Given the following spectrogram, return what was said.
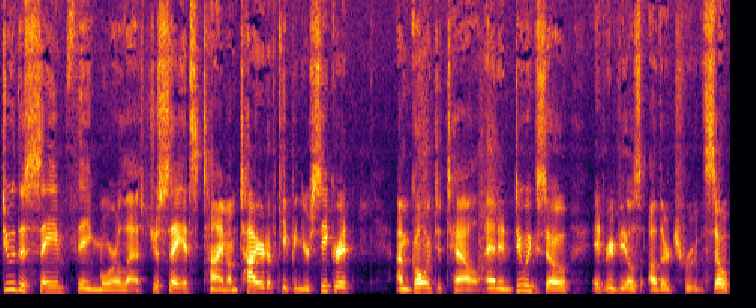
do the same thing, more or less. Just say, It's time. I'm tired of keeping your secret. I'm going to tell. And in doing so, it reveals other truths. So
